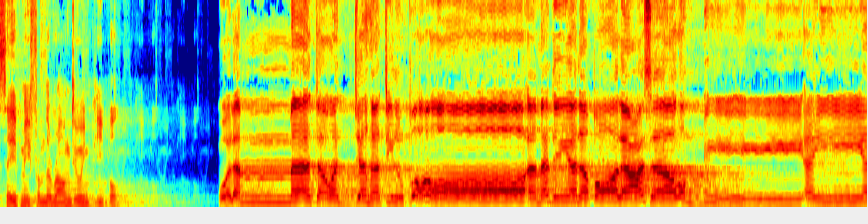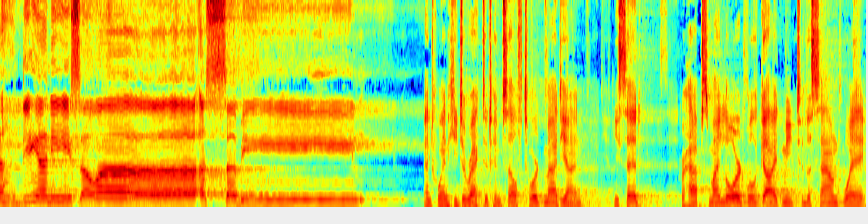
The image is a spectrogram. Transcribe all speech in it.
save me from the wrongdoing people. ولما توجه تلقاء مدين قال عسى ربي أن يهديني سواء السبيل And when he directed himself toward Madian, he said, Perhaps my Lord will guide me to the sound way.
